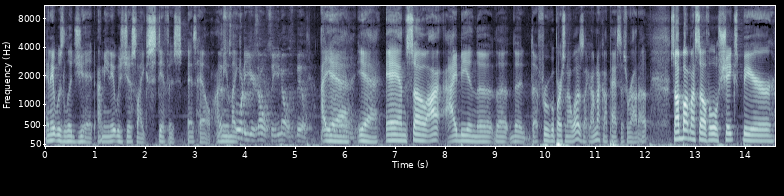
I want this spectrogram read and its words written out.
and it was legit. I mean, it was just like stiff as as hell. I This mean, was like 40 years old, so you know it was built. Uh, yeah, yeah. And so I, I being the, the, the, the frugal person I was, like, I'm not going to pass this rod up. So I bought myself a little Shakespeare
